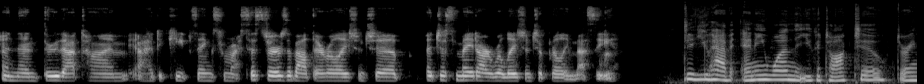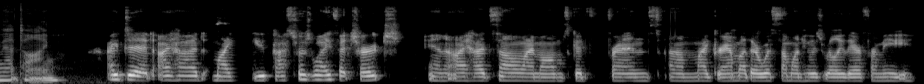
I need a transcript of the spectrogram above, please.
And then through that time, I had to keep things from my sisters about their relationship. It just made our relationship really messy. Did you have anyone that you could talk to during that time? I did. I had my youth pastor's wife at church, and I had some of my mom's good friends. Um, my grandmother was someone who was really there for me.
